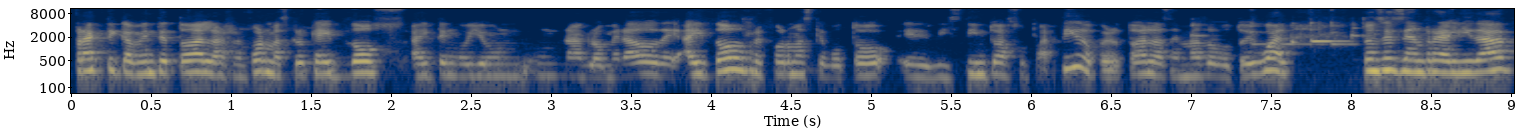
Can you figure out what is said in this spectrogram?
prácticamente todas las reformas. Creo que hay dos, ahí tengo yo un, aglomerado de, hay dos reformas que votó eh, distinto a su partido, pero todas las demás lo votó igual. Entonces, en realidad,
